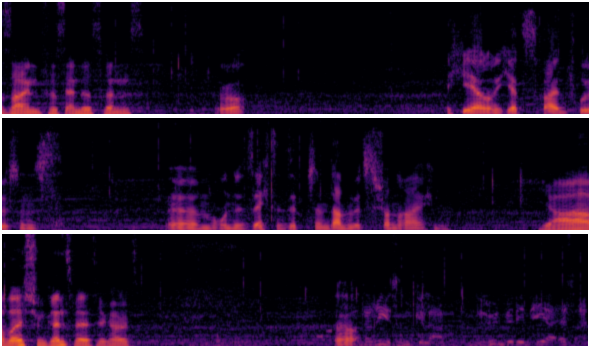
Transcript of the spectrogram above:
sein fürs Ende des Rennens. Ja. Ich gehe ja noch nicht jetzt rein, frühestens ähm, Runde 16, 17, dann wird es schon reichen. Ja, aber ist schon grenzwertig halt. Ja, Batterie ist gut geladen. Erhöhen wir den ERS-Einsatz.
